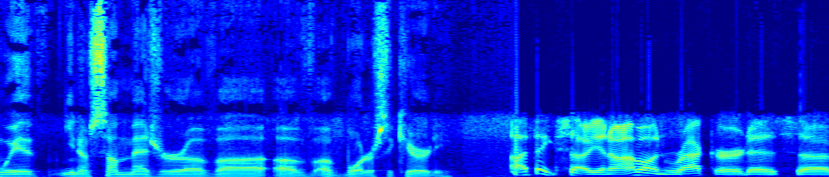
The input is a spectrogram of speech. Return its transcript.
with you know some measure of uh, of, of border security. I think so. You know, I'm on record as uh,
